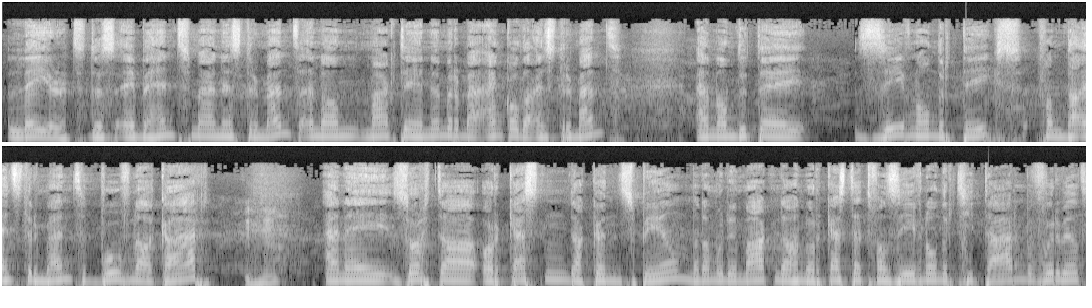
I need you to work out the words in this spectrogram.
layered. Dus hij begint met een instrument en dan maakt hij een nummer met enkel dat instrument. En dan doet hij 700 takes van dat instrument boven elkaar. Mhm. En hij zorgt dat orkesten dat kunnen spelen. Maar dan moet hij maken dat je een orkest hebt van 700 gitaren bijvoorbeeld.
